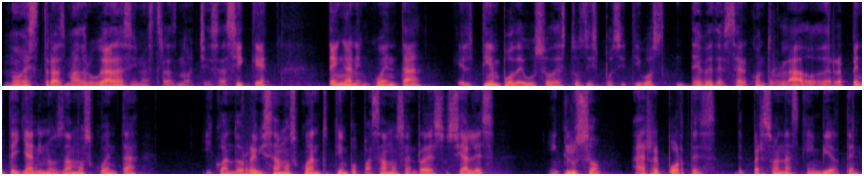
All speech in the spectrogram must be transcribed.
nuestras madrugadas y nuestras noches. Así que tengan en cuenta que el tiempo de uso de estos dispositivos debe de ser controlado. De repente ya ni nos damos cuenta y cuando revisamos cuánto tiempo pasamos en redes sociales, incluso hay reportes de personas que invierten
